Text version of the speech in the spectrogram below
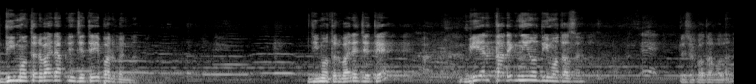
দ্বিমতের বাইরে আপনি যেতেই পারবেন না। দ্বিমতের বাইরে যেতে বিয়ের তারিখ নিয়েও দ্বিমত আছে। কিছু কথা বলেন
